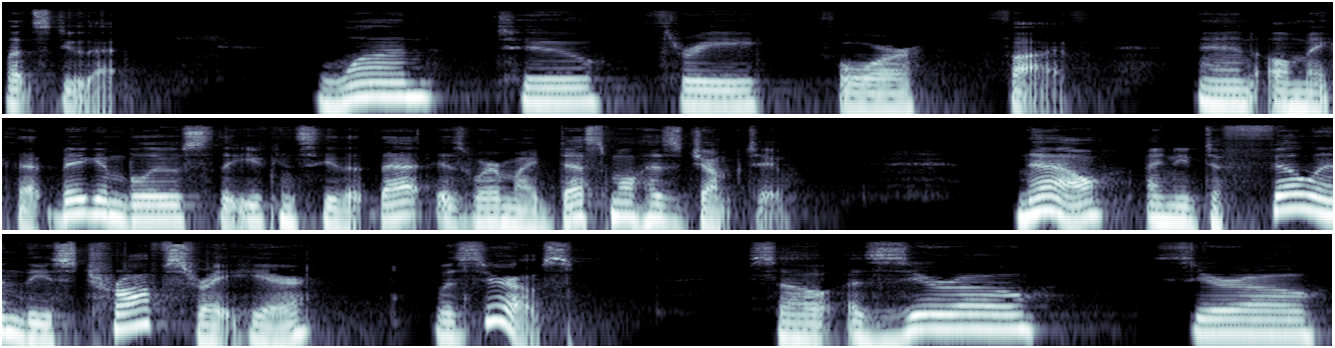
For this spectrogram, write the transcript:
Let's do that. One, two, three, four, five. And I'll make that big and blue so that you can see that that is where my decimal has jumped to. Now I need to fill in these troughs right here with zeros. So a zero, zero,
